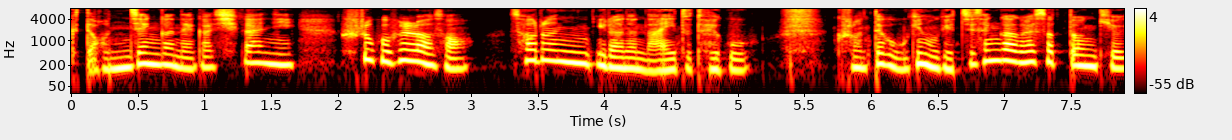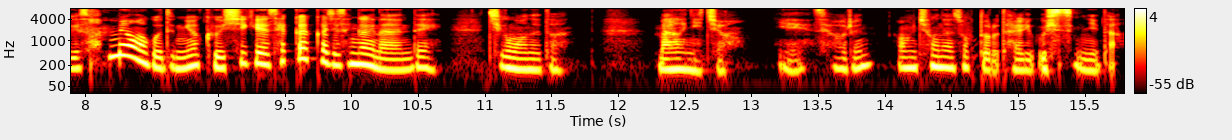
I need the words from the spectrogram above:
그때 언젠가 내가 시간이 흐르고 흘러서 서른이라는 나이도 되고 그런 때가 오긴 오겠지 생각을 했었던 기억이 선명하거든요. 그 시계의 색깔까지 생각이 나는데 지금 어느덧 마흔이죠. 예, 세월은 엄청난 속도로 달리고 있습니다.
